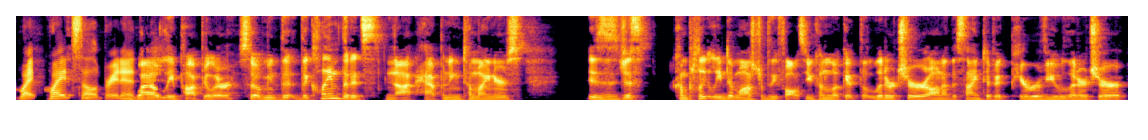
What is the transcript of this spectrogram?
quite quite celebrated, wildly popular. So, I mean, the the claim that it's not happening to minors is just completely demonstrably false. You can look at the literature on it, the scientific peer review literature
